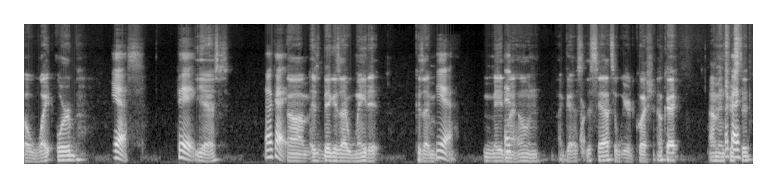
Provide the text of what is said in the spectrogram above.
A white orb? Yes. Big. Yes. Okay. Um, as big as I made it, because I yeah made and, my own. I guess. Let's say that's a weird question. Okay, I'm interested. Okay.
